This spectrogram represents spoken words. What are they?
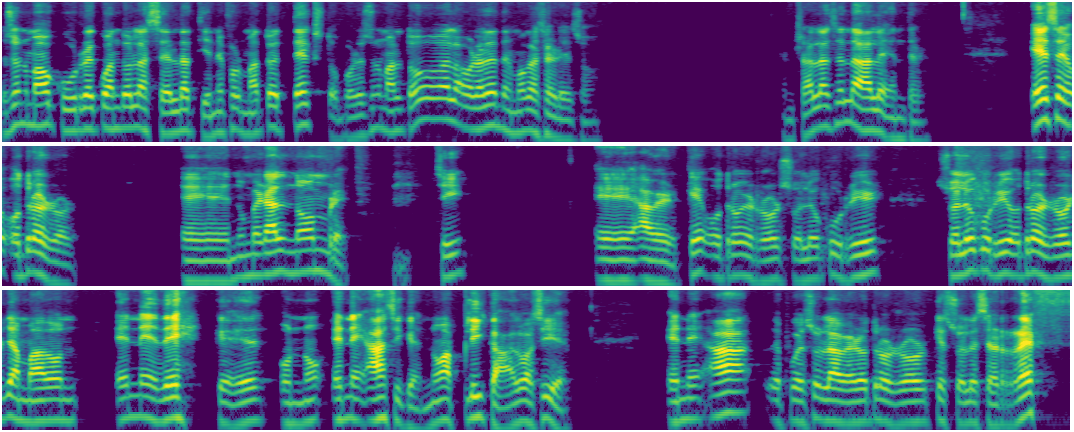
Eso nomás ocurre cuando la celda tiene formato de texto, por eso normal toda la hora le tenemos que hacer eso. Entrar a la celda, darle enter. Ese es otro error. Eh, numeral nombre, ¿sí? Eh, a ver, ¿qué otro error suele ocurrir? Suele ocurrir otro error llamado ND, que es, o no, NA, así que no aplica, algo así es. NA, después suele haber otro error que suele ser ref.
